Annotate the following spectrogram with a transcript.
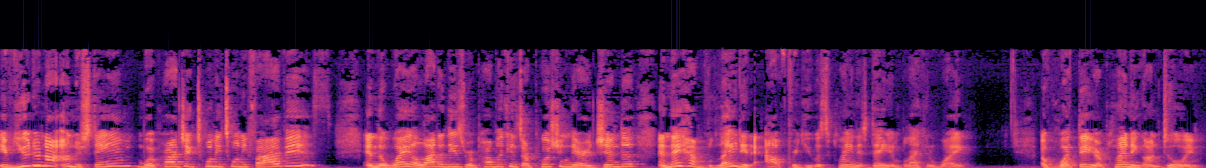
if you do not understand what Project 2025 is, and the way a lot of these Republicans are pushing their agenda, and they have laid it out for you as plain as day in black and white of what they are planning on doing.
